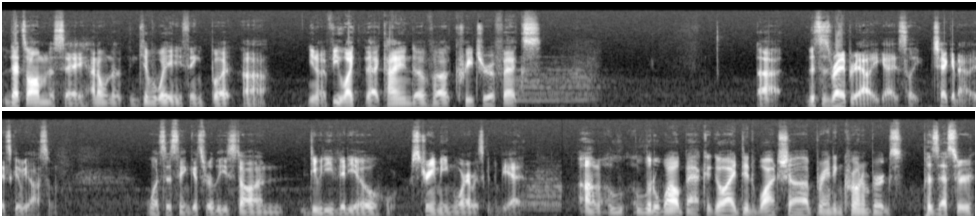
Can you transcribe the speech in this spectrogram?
That's all I'm gonna say. I don't want to give away anything, but uh, you know, if you like that kind of uh, creature effects, uh, this is right up your alley, guys. Like, check it out. It's gonna be awesome. Once this thing gets released on DVD, video, streaming, wherever it's gonna be at. Um, a, a little while back ago, I did watch uh, Brandon Cronenberg's Possessor,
